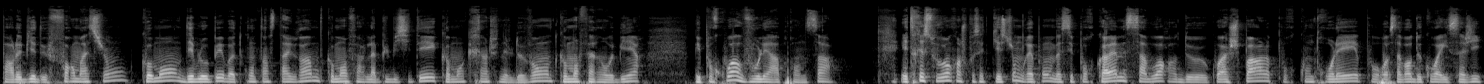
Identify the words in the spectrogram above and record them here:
par le biais de formation comment développer votre compte Instagram, comment faire de la publicité, comment créer un tunnel de vente, comment faire un webinaire. Mais pourquoi vous voulez apprendre ça? Et très souvent, quand je pose cette question, on me répond, ben, c'est pour quand même savoir de quoi je parle, pour contrôler, pour savoir de quoi il s'agit.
